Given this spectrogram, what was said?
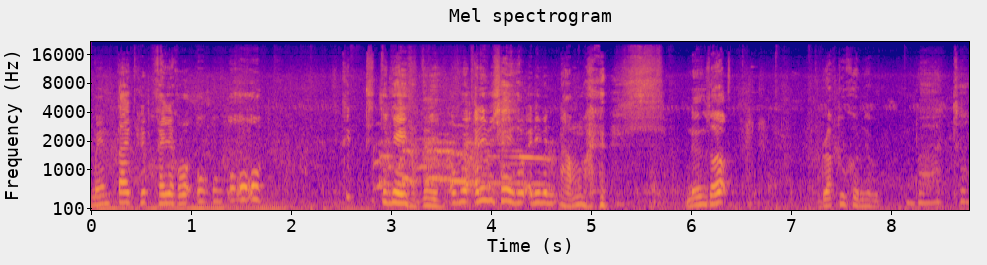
เม้นใต้คลิปใครอยากบอกว่าโอ้โอ้โอ้โอ้โอ้ตัวใหญ่ตัวใหญ่โอ้ไม่อันนี้ไม่ใช่ครับ อันนี้เป็นหำหนึ่งสองรักทุกคนครับบ้าเถอะ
